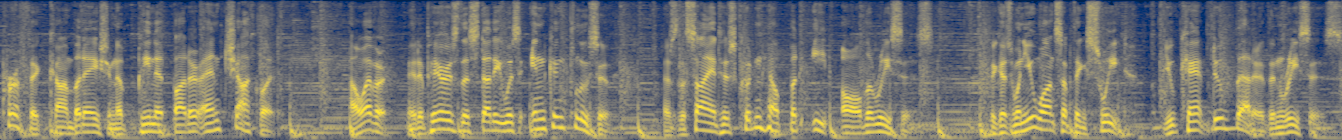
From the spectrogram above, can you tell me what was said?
perfect combination of peanut butter and chocolate. However, it appears the study was inconclusive, as the scientists couldn't help but eat all the Reese's. Because when you want something sweet, you can't do better than Reese's.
